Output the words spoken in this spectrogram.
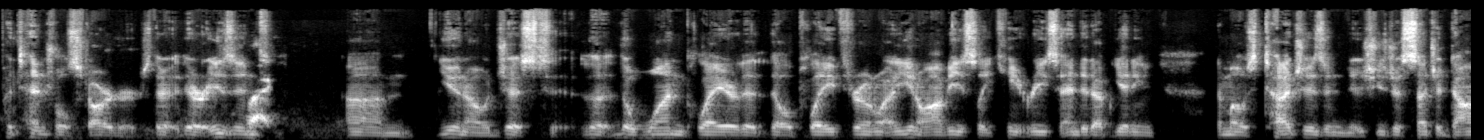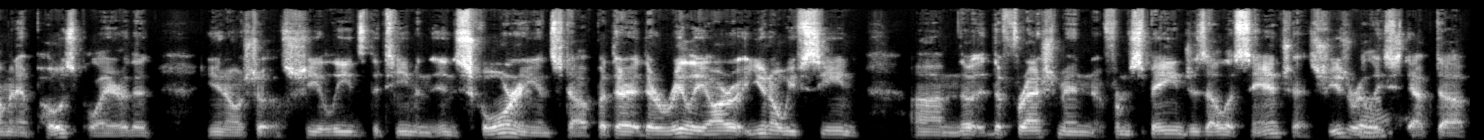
potential starters. There there isn't right. um you know, just the the one player that they'll play through. And you know, obviously, Cate Reese ended up getting the most touches, and she's just such a dominant post player that you know she, she leads the team in, in scoring and stuff. But there there really are, you know, we've seen um, the the freshman from Spain, Gisela Sanchez. She's really right. stepped up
